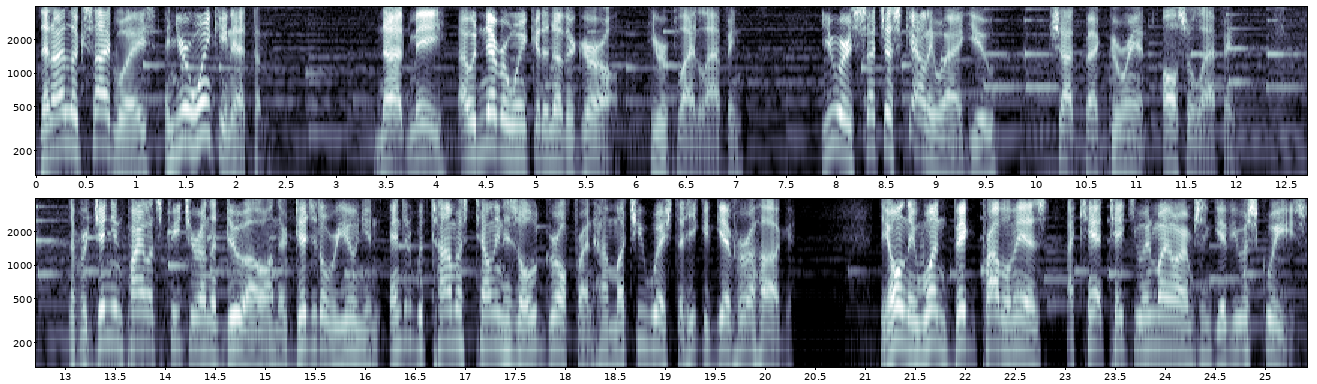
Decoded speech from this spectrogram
Then I looked sideways, and you're winking at them. Not me. I would never wink at another girl, he replied, laughing. You are such a scallywag, you, shot back Durrant, also laughing. The Virginian pilot's feature on the duo on their digital reunion ended with Thomas telling his old girlfriend how much he wished that he could give her a hug. The only one big problem is I can't take you in my arms and give you a squeeze,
